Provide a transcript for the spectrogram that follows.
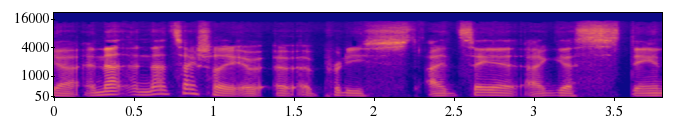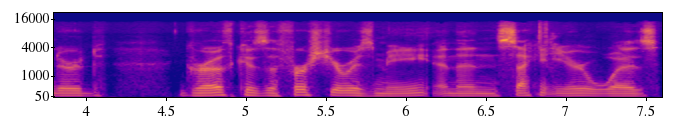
yeah and that and that's actually a, a pretty i'd say a, I guess standard growth because the first year was me, and then second year was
